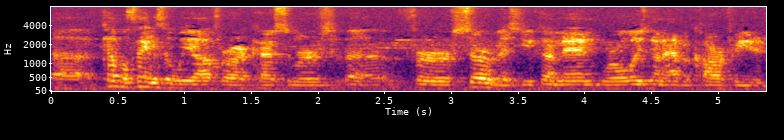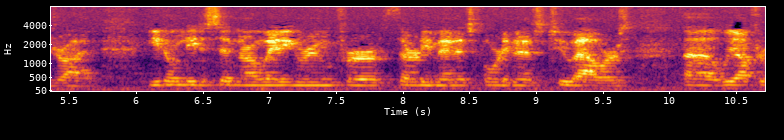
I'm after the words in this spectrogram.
Uh, a couple things that we offer our customers uh, for service. You come in, we're always going to have a car for you to drive. You don't need to sit in our waiting room for 30 minutes, 40 minutes, two hours. Uh, we offer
